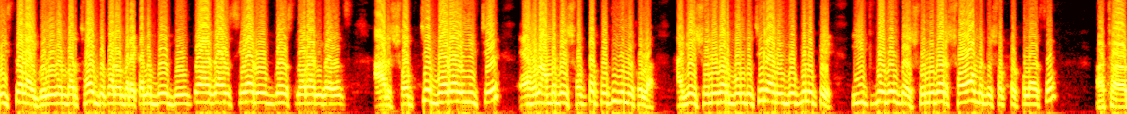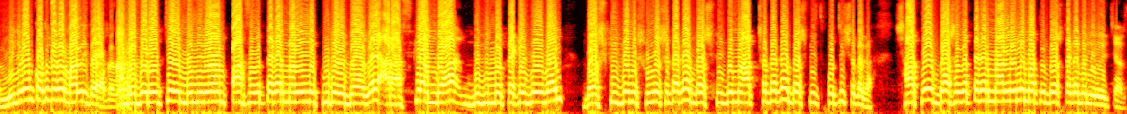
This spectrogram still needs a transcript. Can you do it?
নিচতলায় গলি নাম্বার ছয় দোকান নাম্বার একানব্বই বুলতা গাউসিয়া রূপগঞ্জ নারায়ণগঞ্জ। আর সবচেয়ে বড় হচ্ছে এখন আমাদের সবটা প্রতিদিনই খোলা। আগে শনিবার বন্ধ ছিল আর ঈদ উপলক্ষে ঈদ পর্যন্ত শনিবার সহ আমাদের সবটা খোলা আছে। আচ্ছা মিনিমাম কত টাকা মাল নিতে হবে আপনাদের? আমাদের হচ্ছে মিনিমাম পাঁচ হাজার টাকার মাল নিলে কুড়িয়ে দেওয়া যায়। আর আজকে আমরা বিভিন্ন প্যাকেজ দিয়ে ভাই দশ পিস দেবো ষোলোশো টাকা দশ পিস দেবো আটশো টাকা দশ পিস পঁচিশশো টাকা। সাথে দশ হাজার টাকার মাল নিলে মাত্র দশ টাকা ডেলিভারি চার্জ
